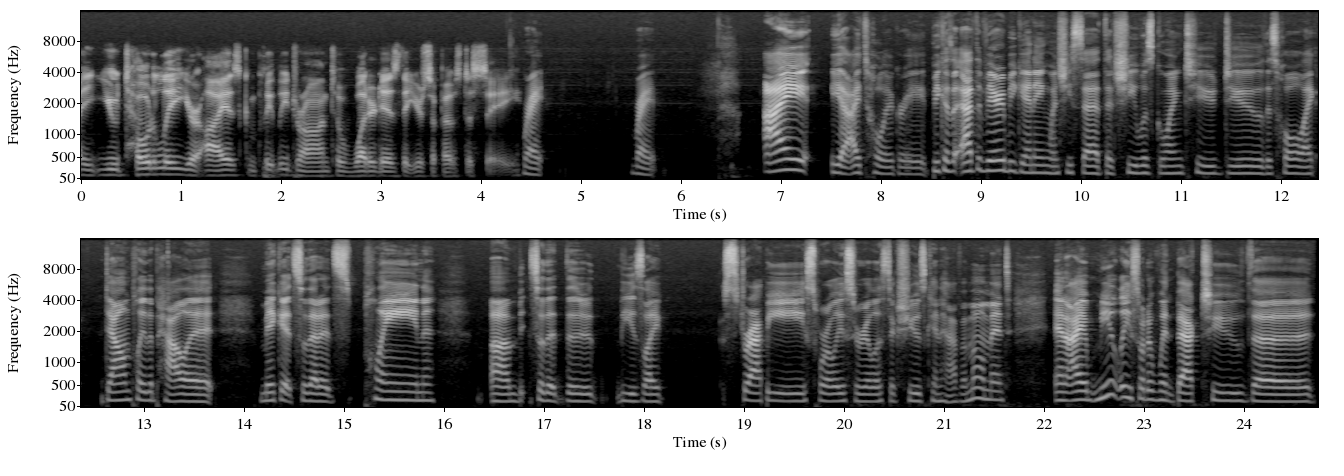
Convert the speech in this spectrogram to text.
uh, you totally your eye is completely drawn to what it is that you're supposed to see. Right. Right. I yeah, I totally agree because at the very beginning when she said that she was going to do this whole like downplay the palette, make it so that it's plain um so that the these like strappy, swirly, surrealistic shoes can have a moment. And I immediately sort of went back to the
